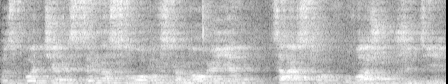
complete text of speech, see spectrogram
Господь через Сина Свого встановлює царство у вашому житті.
